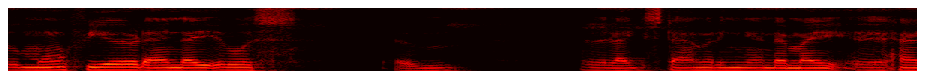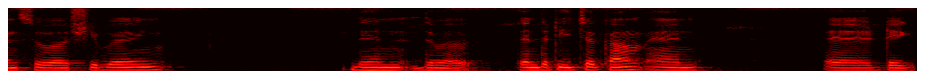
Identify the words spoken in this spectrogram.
uh, more feared and I was um, uh, like stammering and my uh, hands were shivering. Then the then the teacher come and uh, take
